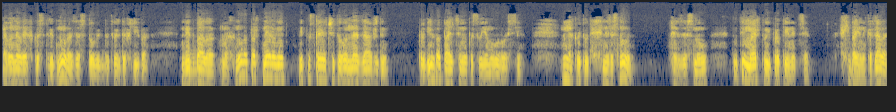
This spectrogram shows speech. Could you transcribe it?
а вона легко стрибнула за столик до твердохліба, недбало махнула партнерові, відпускаючи того назавжди, пробігла пальцями по своєму волоссі. Ну, як ви тут не заснули? Заснув. Тут і мертвий прокинеться. Хіба я не казала,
